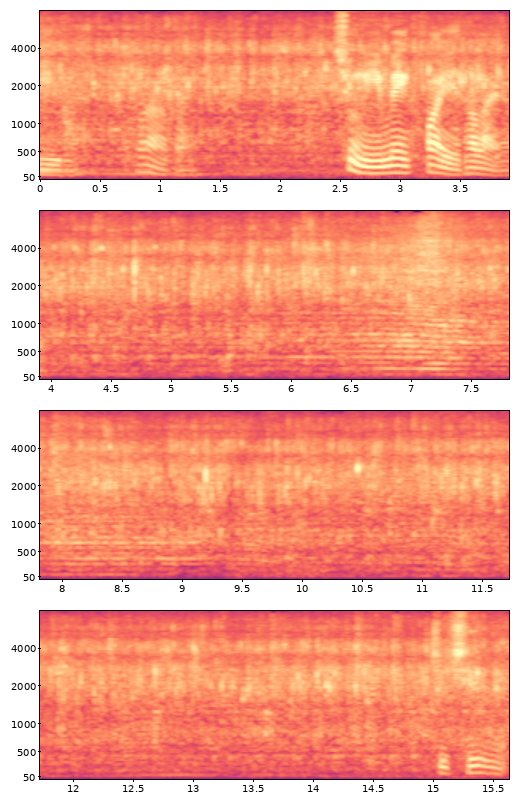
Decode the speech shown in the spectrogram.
ดีนะว่าไปช่วงนี้ไม่ค่อยเท่าไหร่ ครับชิชิเนี่ย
